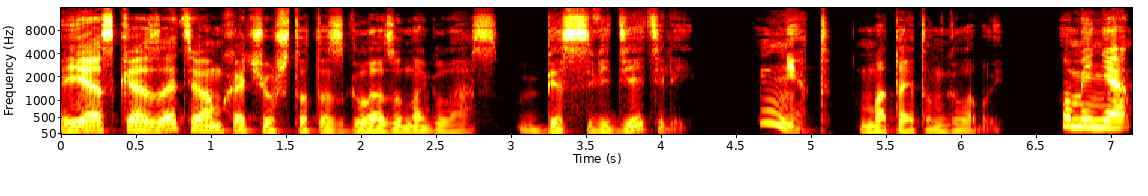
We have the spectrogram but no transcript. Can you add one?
Я сказать вам хочу что-то с глазу на глаз, без свидетелей. Нет, мотает он головой. У меня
